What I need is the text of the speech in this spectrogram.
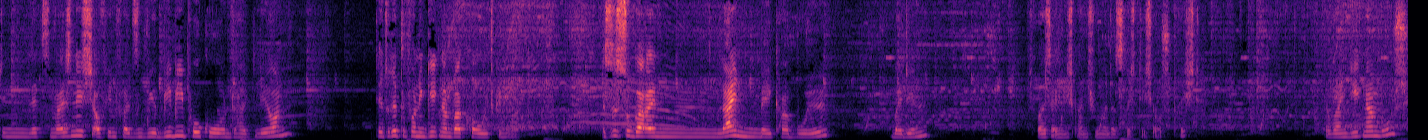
den letzten weiß ich nicht. Auf jeden Fall sind wir Bibi, Poco und halt Leon. Der dritte von den Gegnern war Cold, genau. Es ist sogar ein Linemaker Bull bei denen. Ich weiß eigentlich gar nicht, wie man das richtig ausspricht. Da war ein Gegner im Busch,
